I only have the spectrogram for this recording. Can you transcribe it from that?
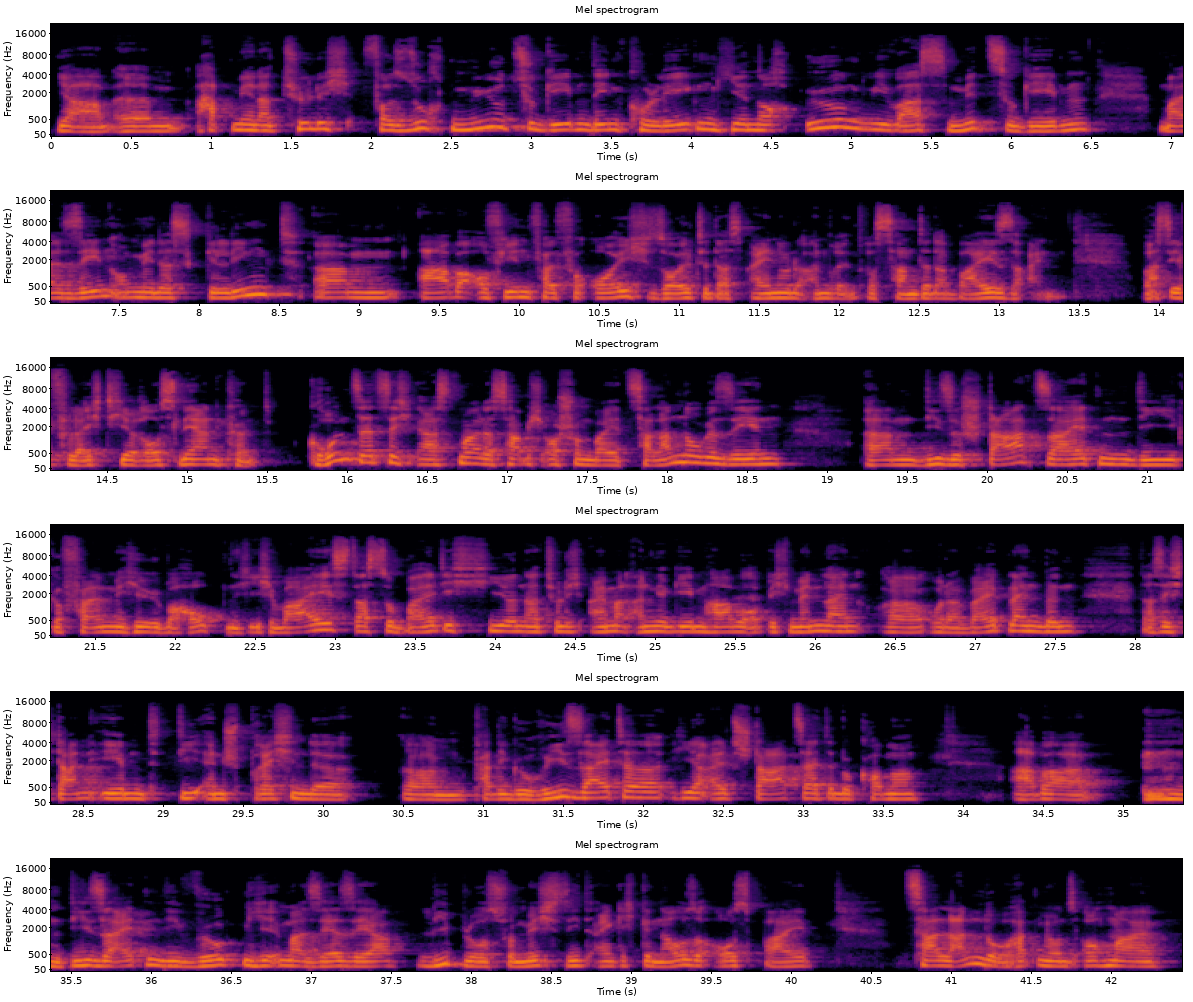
ja, ähm, habe mir natürlich versucht, Mühe zu geben, den Kollegen hier noch irgendwie was mitzugeben. Mal sehen, ob mir das gelingt. Ähm, aber auf jeden Fall für euch sollte das ein oder andere Interessante dabei sein, was ihr vielleicht hieraus lernen könnt. Grundsätzlich erstmal, das habe ich auch schon bei Zalando gesehen, ähm, diese Startseiten, die gefallen mir hier überhaupt nicht. Ich weiß, dass sobald ich hier natürlich einmal angegeben habe, ob ich Männlein äh, oder Weiblein bin, dass ich dann eben die entsprechende ähm, Kategorieseite hier als Startseite bekomme. Aber die Seiten, die wirken hier immer sehr, sehr lieblos für mich. Sieht eigentlich genauso aus bei Zalando. Hatten wir uns auch mal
